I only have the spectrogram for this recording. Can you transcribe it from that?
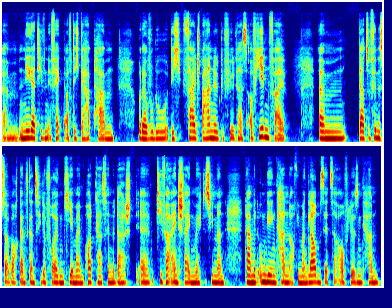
ähm, negativen Effekt auf dich gehabt haben oder wo du dich falsch behandelt gefühlt hast. Auf jeden Fall. Ähm, dazu findest du aber auch ganz, ganz viele Folgen hier in meinem Podcast, wenn du da äh, tiefer einsteigen möchtest, wie man damit umgehen kann, auch wie man Glaubenssätze auflösen kann.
